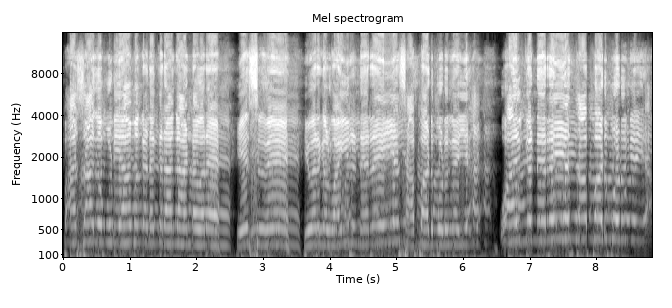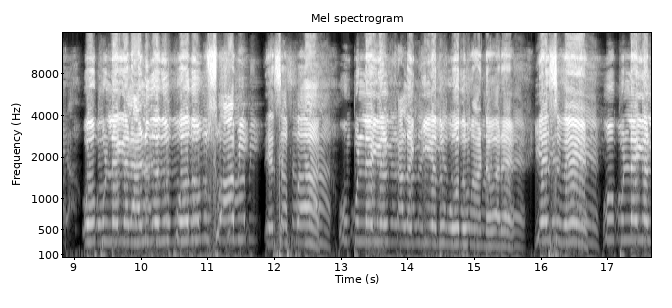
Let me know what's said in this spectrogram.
பாஸ் ஆக முடியாம கிடக்குறாங்க ஆண்டவரே. இயேசுவே இவர்கள் வயிறு நிறைய சாப்பாடு போடுங்க ஐயா. வாழ்க்கை நிறைய சாப்பாடு போடுங்க ஐயா. உன் பிள்ளைகள் அழுதது போதும் சுவாமி. ஏசப்பா உன் பிள்ளைகள் கலங்கியது போதும் ஆண்டவரே. இயேசுவே உன் பிள்ளைகள்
